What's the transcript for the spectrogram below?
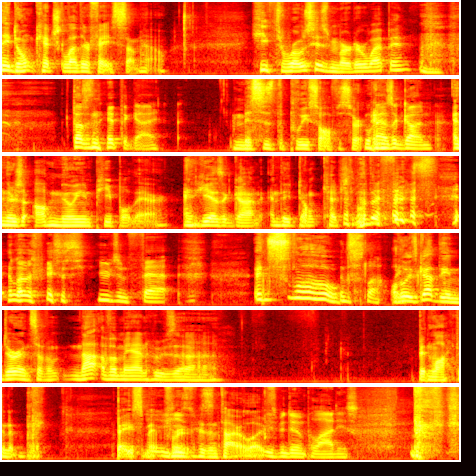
they don't catch Leatherface somehow. He throws his murder weapon, Doesn't hit the guy misses the police officer, who and, has a gun. and there's a million people there, and he has a gun, and they don't catch Leatherface. And Leatherface is huge and fat and slow, and slow. Although he's got the endurance of a not of a man who's uh, been locked in a basement for He's- his entire life. He's been doing Pilates.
